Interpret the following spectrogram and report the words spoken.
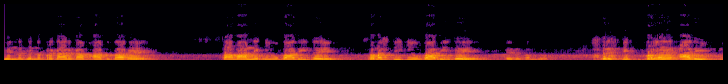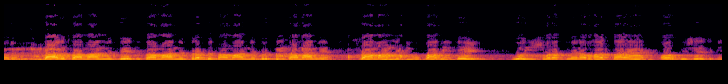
भिन्न भिन्न प्रकार का भासता है। सामान्य की उपाधि से समष्टि की उपाधि से ऐसे समझो सृष्टि प्रलय आदि काल सामान्य देश सामान्य द्रव्य सामान्य वृत्ति सामान्य सामान्य की उपाधि से वो ईश्वरत्व न भासता है और विशेष की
